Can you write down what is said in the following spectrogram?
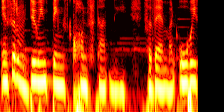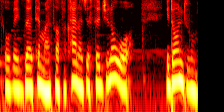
Instead of doing things constantly for them and always overexerting myself, I kind of just said, you know what? You don't do.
